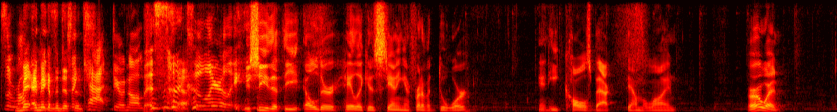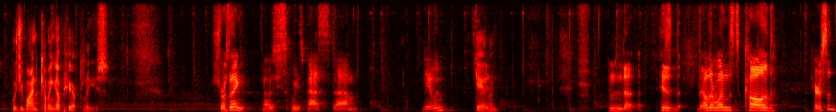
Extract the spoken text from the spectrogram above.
So Ma- I make up the Robin's distance. The cat doing all this Yeah. clearly. You see that the elder Halleck is standing in front of a door, and he calls back down the line. Erwin, would you mind coming up here, please? sure thing. I was squeeze past um, Galen. Galen. And uh, his the other one's called Harrison,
